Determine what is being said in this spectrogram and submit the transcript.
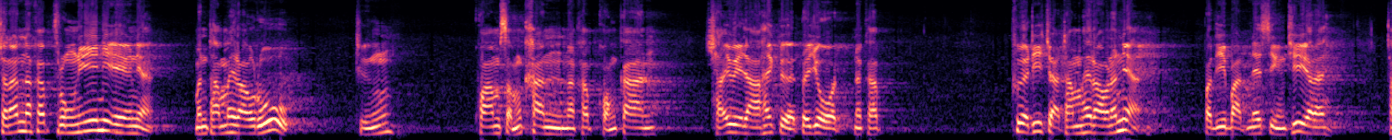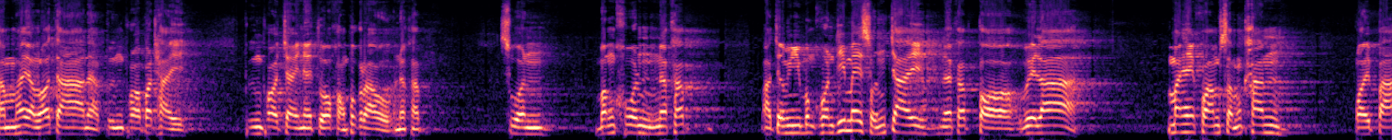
ฉะนั้นนะครับตรงนี้นี่เองเนี่ยมันทำให้เรารู้ถึงความสำคัญนะครับของการใช้เวลาให้เกิดประโยชน์นะครับ เพื่อที่จะทำให้เรานั้นเนี่ยปฏิบัติในสิ่งที่อะไรทำให้อลลอตาเนี่ยพึงพอพระทัยพึงพอใจในตัวของพวกเรานะครับ ส่วนบางคนนะครับ อาจจะมีบางคนที่ไม่สนใจนะครับ ต่อเวลาไม่ให้ความสำคัญปล่อยปะ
